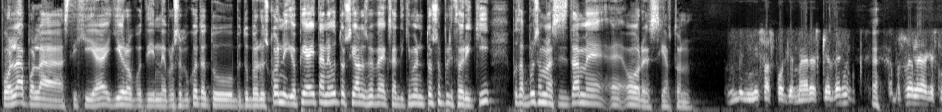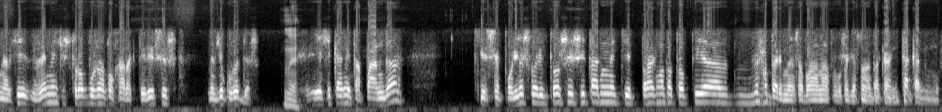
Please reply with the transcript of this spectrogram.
πολλά πολλά στοιχεία γύρω από την προσωπικότητα του, του Μπερουσκόνη, η οποία ήταν ούτως ή άλλως βέβαια εξ αντικειμένου τόσο πληθωρική που θα μπορούσαμε να συζητάμε ε, ώρες γι' αυτόν. Μην σας πω και μέρες και δεν, όπως έλεγα και στην αρχή, δεν έχεις τρόπους να τον χαρακτηρίσεις με δύο κουβέντες. Ναι. Έχει κάνει τα πάντα και σε πολλές περιπτώσεις ήταν και πράγματα τα οποία δεν θα περιμένεις από έναν άνθρωπο σαν και αυτό να τα κάνει. Τα κάνει όμως;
